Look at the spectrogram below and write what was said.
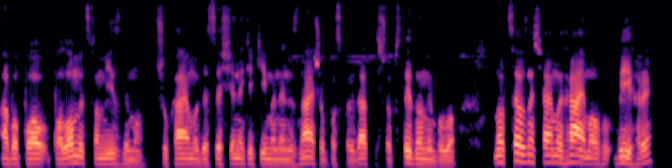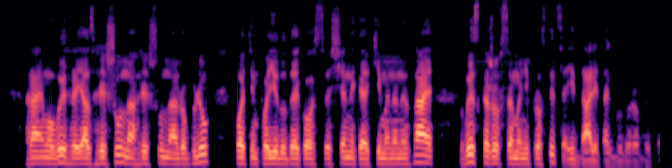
або по паломництвам їздимо, шукаємо, де священник, який мене не знає, щоб посповідатися, щоб стидно не було. Ну, це означає, ми граємо в- ігри, граємо в ігри, я згрішу, нагрішу, нароблю, потім поїду до якогось священника, який мене не знає, вискажу все мені проститься і далі так буду робити.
